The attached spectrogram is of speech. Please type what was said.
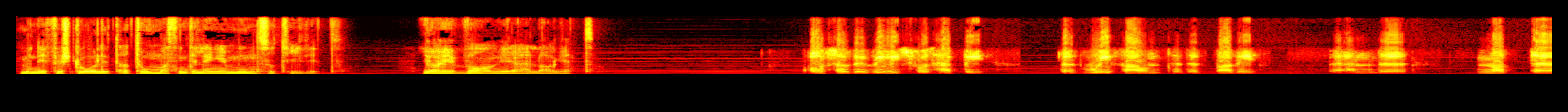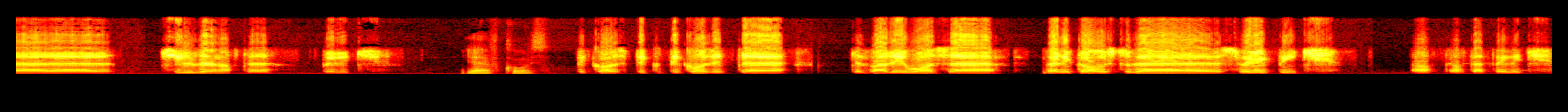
men det är förståeligt att Thomas inte längre minns så tydligt. Jag är van vid det här laget. Also, the village was happy that we found that body and uh, not uh, children of the village Yeah, of course. because because it uh, the body was uh, very close to the swimming beach of, of that village.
